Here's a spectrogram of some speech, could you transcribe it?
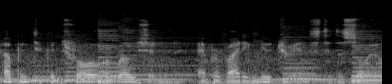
helping to control erosion and providing nutrients to the soil.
